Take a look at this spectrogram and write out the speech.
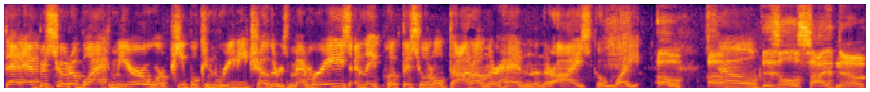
that episode of black mirror where people can read each other's memories and they put this little dot on their head and then their eyes go white Oh, um, So- this is a little side note.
